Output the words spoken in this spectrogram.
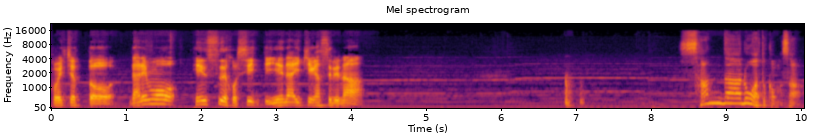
これちょっと、誰も点数欲しいって言えない気がするな。サンダーロアとかもさ、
